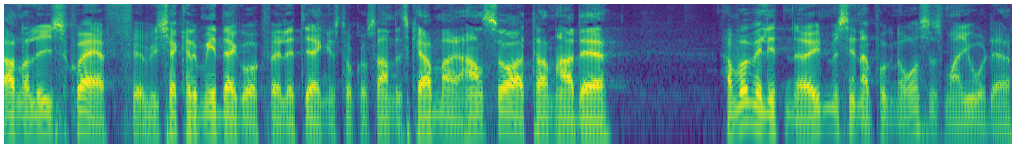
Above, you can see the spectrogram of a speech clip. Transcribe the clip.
analyschef. Vi käkade middag igår kväll ett gäng i Stockholms handelskammare. Han sa att han hade han var väldigt nöjd med sina prognoser som han gjorde.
